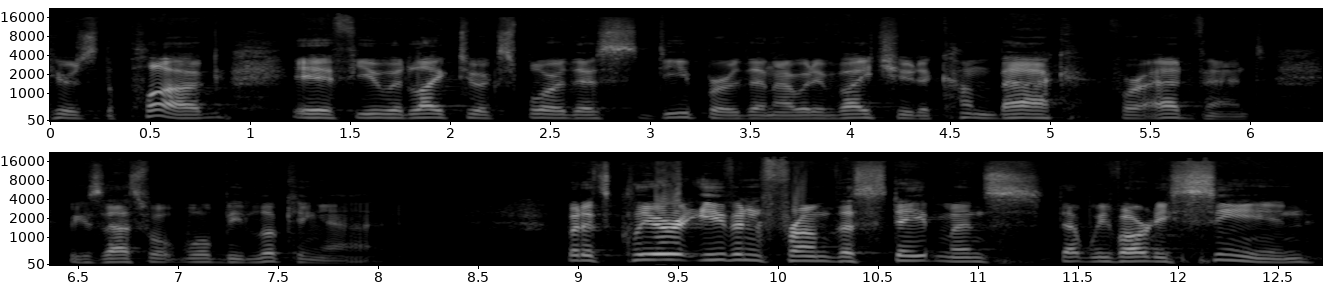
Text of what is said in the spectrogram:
here's the plug. If you would like to explore this deeper, then I would invite you to come back for Advent because that's what we'll be looking at. But it's clear, even from the statements that we've already seen,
